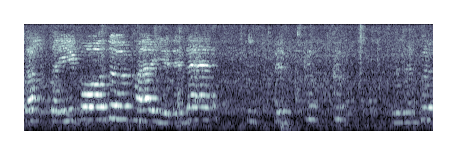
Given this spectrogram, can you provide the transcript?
Sapsayıp oldum her yerine. Kıp kıp. Kıp kıp.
